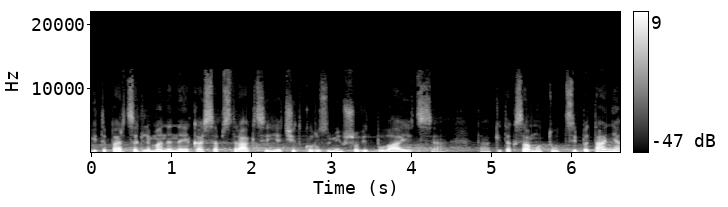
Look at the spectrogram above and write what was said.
і тепер це для мене не якась абстракція. Я чітко розумів, що відбувається. Так? І так само тут ці питання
